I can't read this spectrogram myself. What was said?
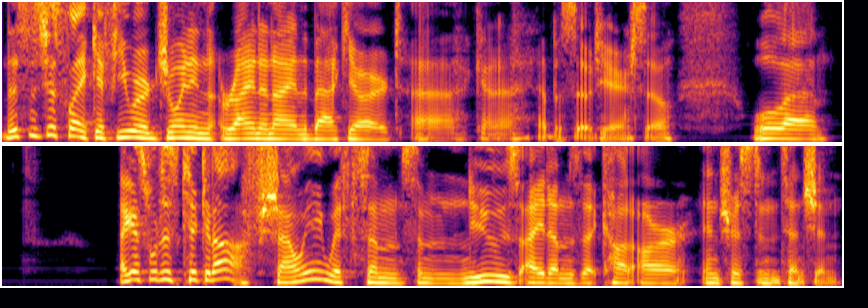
this is just like if you were joining Ryan and I in the backyard uh kind of episode here. So we'll uh I guess we'll just kick it off, shall we, with some some news items that caught our interest and attention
